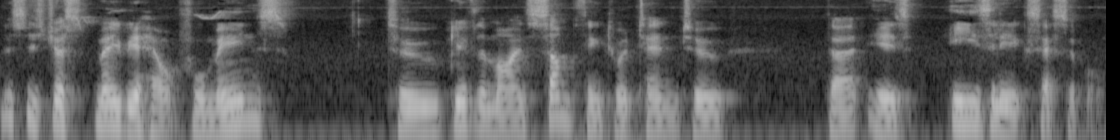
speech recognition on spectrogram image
This is just maybe a helpful means to give the mind something to attend to that is easily accessible.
